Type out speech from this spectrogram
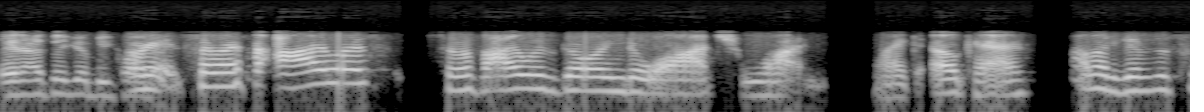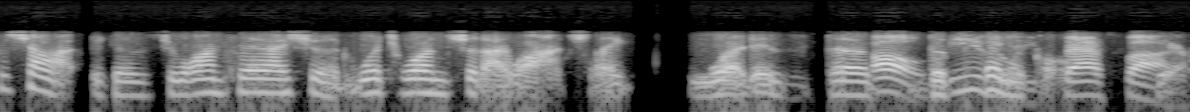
and I think it'd be called. Okay, so if I was so if I was going to watch one, like okay, I'm gonna give this a shot because Juwan said I should. Which one should I watch? Like, what is the Oh, the easily pinnacle? Fast Five. here?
